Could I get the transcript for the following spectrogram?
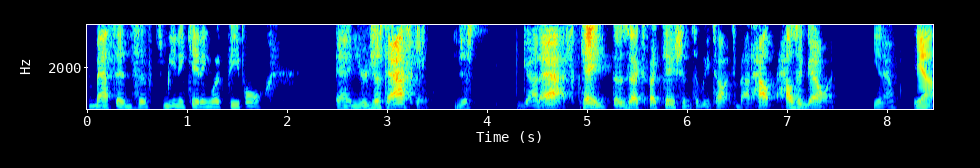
methods of communicating with people and you're just asking. You just got to ask, "Hey, those expectations that we talked about, how how's it going?" You know? Yeah.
